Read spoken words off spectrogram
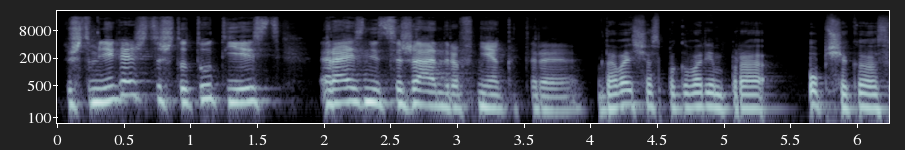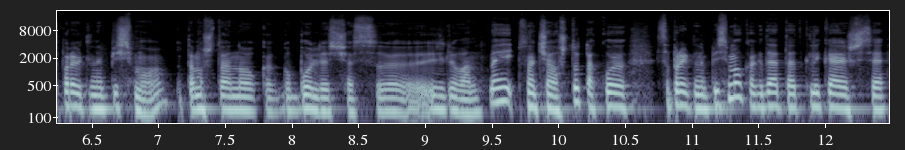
Потому что мне кажется, что тут есть разница жанров некоторая. Давай сейчас поговорим про общее сопроводительное письмо, потому что оно как бы более сейчас э, релевантное. Сначала, что такое сопроводительное письмо, когда ты откликаешься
